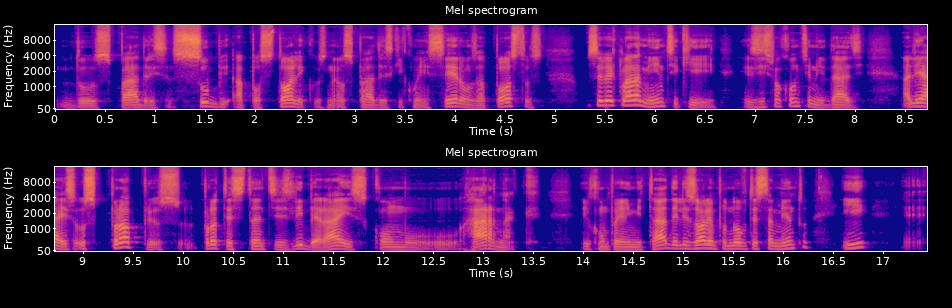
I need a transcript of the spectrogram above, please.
dos padres subapostólicos, né, os padres que conheceram os apóstolos, você vê claramente que existe uma continuidade. Aliás, os próprios protestantes liberais, como Harnack e Companhia Limitada, eles olham para o Novo Testamento e eh,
